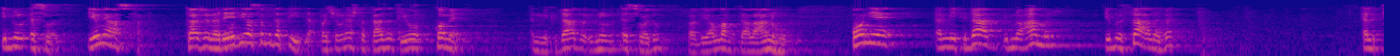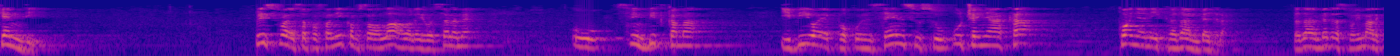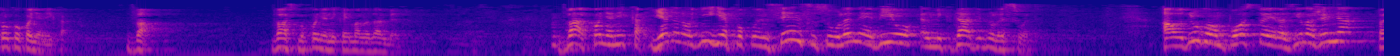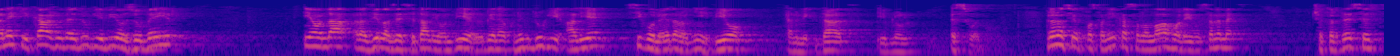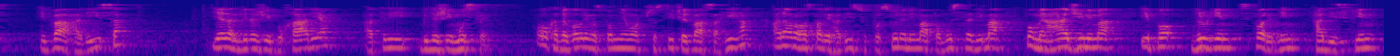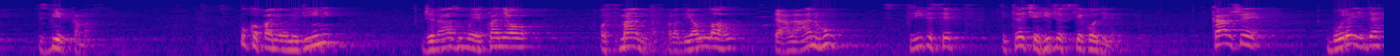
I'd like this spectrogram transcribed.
ibn Esod. I on je Asfar. Kaže, naredio sam mu da pita, pa će mu nešto kazati o kome? El Mikdadu ibn Esodu, radijallahu ta'ala anhu. On je El Mikdad ibn Amr ibn Salebe, El Kendi. Prisvojao sa poslanikom, sallallahu alaihi wasallame, u svim bitkama i bio je po konsensusu učenjaka konjanik na dan bedra. Na dan bedra smo imali koliko konjanika? Dva. Dva smo konjanika imali na dan bedra. Dva konjanika. Jedan od njih je po konsensusu u Leme bio El Mikdad ibn Lesud. A u drugom postoje razilaženja, pa neki kažu da je drugi bio Zubeir, i onda razilaze se da li on bio, bio neko drugi, ali je sigurno jedan od njih bio El Mikdad ibn Lesud. Prenosi od poslanika sallallahu alejhi ve selleme 42 hadisa, jedan bilježi Buharija, a tri bilježi Muslim. O kada govorimo spomnjemo što se tiče dva sahiha, a naravno ostali hadisi po sunenima, po musnedima, po meađimima i po drugim sporednim hadiskim zbirkama. Ukopan je u Medini, dženazu mu je klanjao Osman radijallahu ta'ala anhu 33. hiđarske godine. Kaže Bureide,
